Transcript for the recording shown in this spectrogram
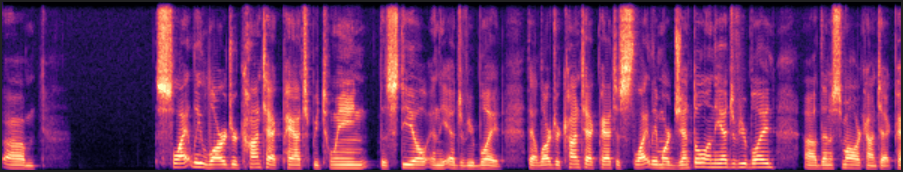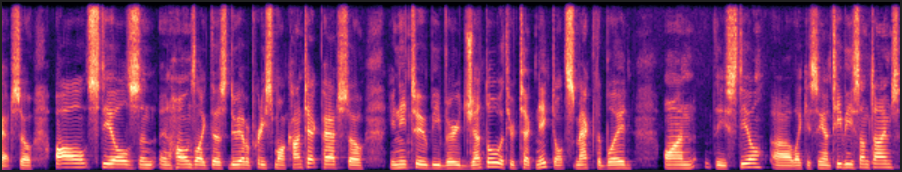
um, slightly larger contact patch between the steel and the edge of your blade. That larger contact patch is slightly more gentle on the edge of your blade, uh, than a smaller contact patch. So all steels and, and hones like this do have a pretty small contact patch, so you need to be very gentle with your technique. Don't smack the blade on the steel uh, like you see on TV sometimes.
